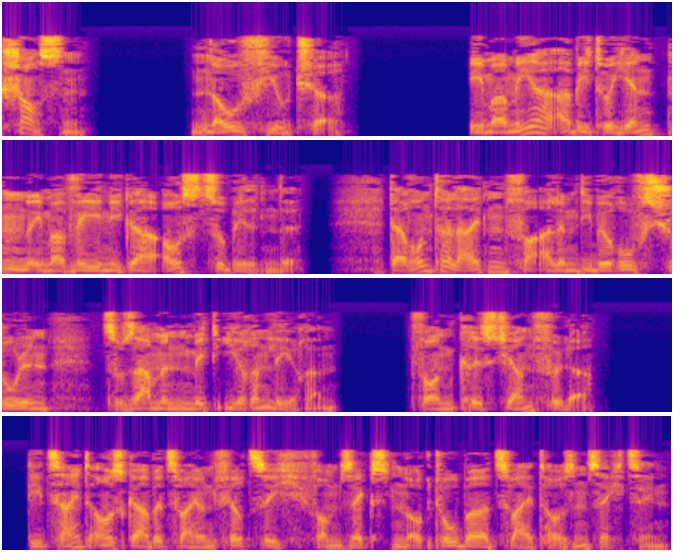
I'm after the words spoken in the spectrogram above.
Chancen. No Future. Immer mehr Abiturienten, immer weniger Auszubildende. Darunter leiden vor allem die Berufsschulen zusammen mit ihren Lehrern. Von Christian Füller. Die Zeitausgabe 42 vom 6. Oktober 2016.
